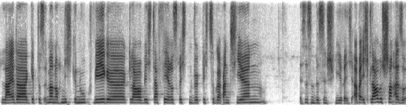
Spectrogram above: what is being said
leider gibt es immer noch nicht genug Wege, glaube ich, da faires Richten wirklich zu garantieren. Es ist ein bisschen schwierig. Aber ich glaube schon, also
